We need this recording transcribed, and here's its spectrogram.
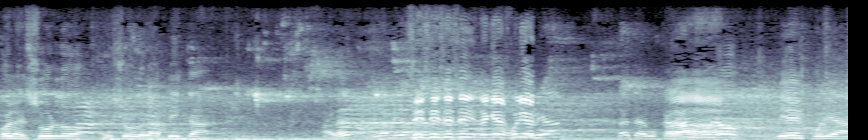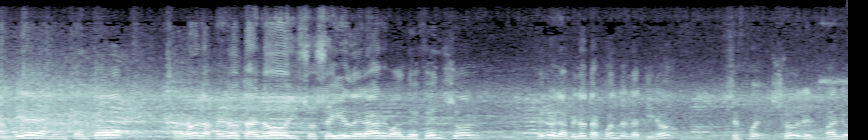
con el zurdo. El zurdo la pica. A ver, mirá, mirá. Sí, sí, sí, sí, le queda Julián. Trata de buscar Ah. ángulo. Bien, Julián, bien, lo intentó. Paró la pelota, lo hizo seguir de largo al defensor. Pero la pelota cuando la tiró se fue sobre el palo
